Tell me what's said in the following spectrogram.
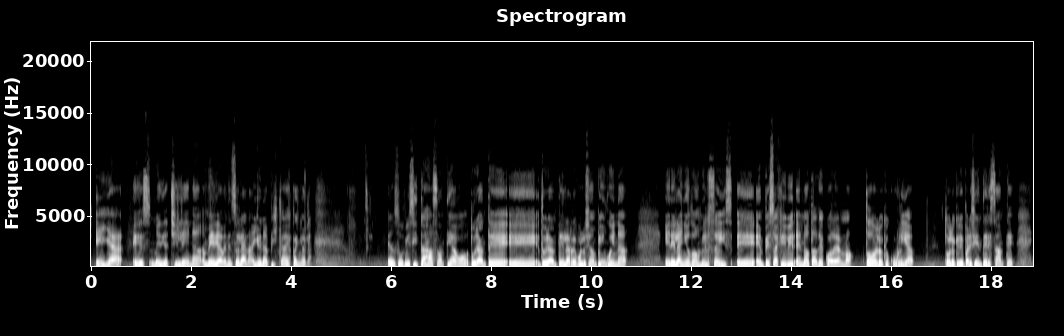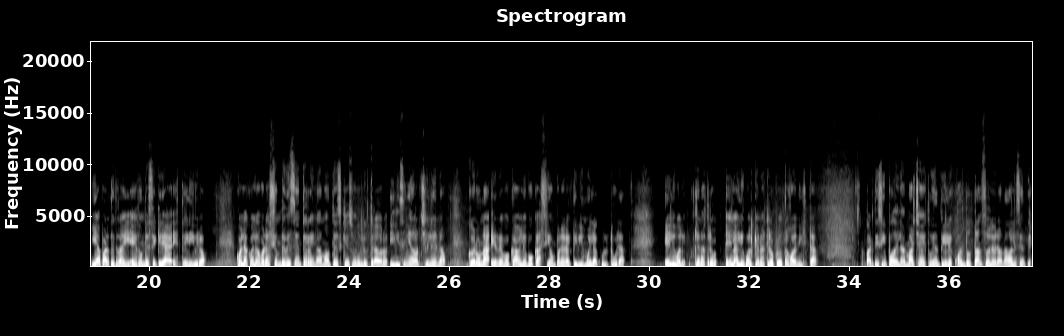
Ella es media chilena, media venezolana y una pizca de española. En sus visitas a Santiago durante, eh, durante la Revolución Pingüina, en el año 2006, eh, empezó a escribir en notas de cuaderno todo lo que ocurría todo lo que me parecía interesante y a partir de ahí es donde se crea este libro con la colaboración de Vicente Reina Montes, que es un ilustrador y diseñador chileno con una irrevocable vocación por el activismo y la cultura. Él, él al igual que nuestro protagonista, participó de las marchas estudiantiles cuando tan solo era un adolescente.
